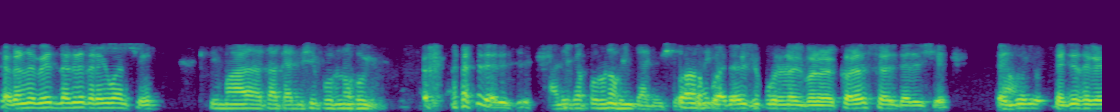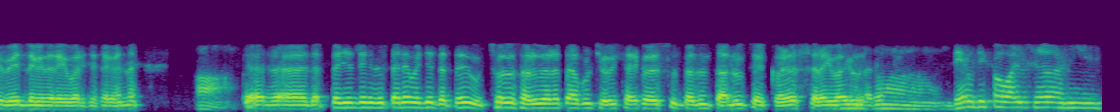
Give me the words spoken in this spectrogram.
सगळ्यांना वेध लागले तर रविवारचे. ती माळ आता त्या दिवशी पूर्ण होईल. त्या दिवशी. आणि का पूर्ण होईल त्या दिवशी. त्या दिवशी पूर्ण होईल, बरोबर. कळस त्या दिवशी. त्याचे सगळे वेध लागले रविवारचे सगळ्यांना. हा. तर अं, दत्त जयंती निमित्ताने म्हणजे दत्त उत्सव चालू झाला तर आपण चोवीस तारखेपासून अजून चालूच आहे. कळस रविवारी. देव दीपावळीचं आणि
